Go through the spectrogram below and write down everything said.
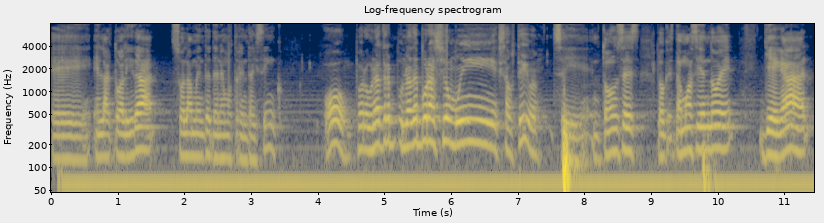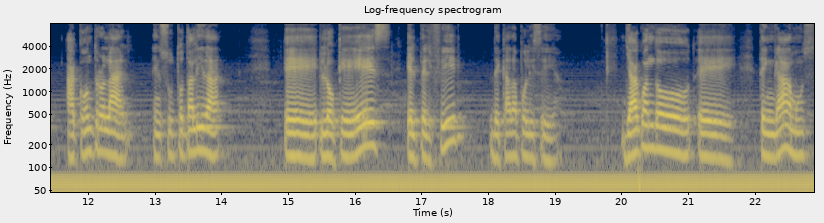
Eh, en la actualidad solamente tenemos 35. Oh, pero una, una depuración muy exhaustiva. Sí, entonces lo que estamos haciendo es llegar a controlar en su totalidad eh, lo que es el perfil de cada policía. Ya cuando eh, tengamos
